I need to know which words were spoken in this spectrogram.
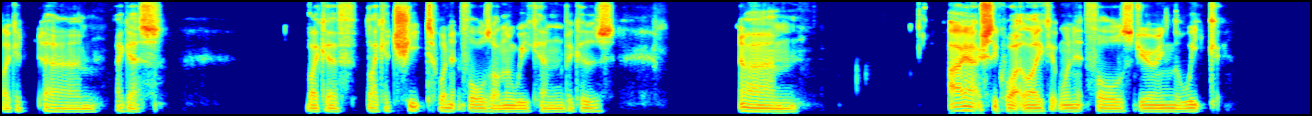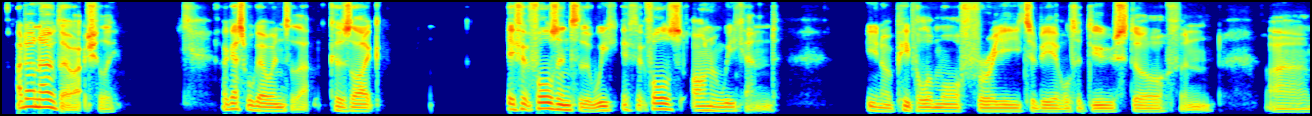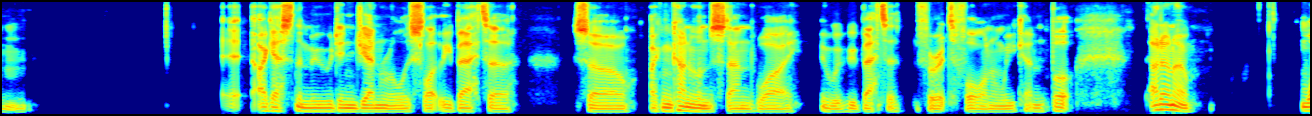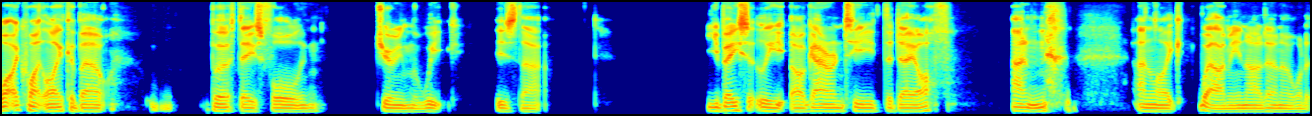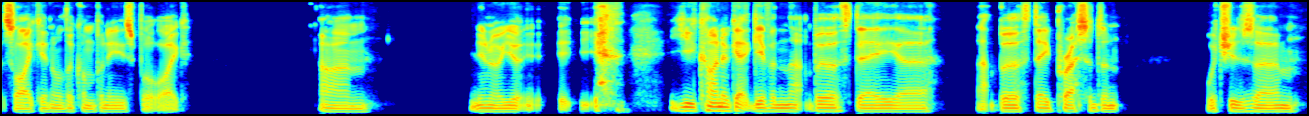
like a, um, I guess, like a like a cheat when it falls on the weekend because, um, I actually quite like it when it falls during the week I don't know though. Actually, I guess we'll go into that because like if it falls into the week, if it falls on a weekend, you know, people are more free to be able to do stuff and um eh, I guess the mood in general is slightly better. So I can kind of understand why it would be better for it to fall on a weekend. But I don't know. What I quite like about birthdays falling during the week is that you basically are guaranteed the day off and and like well i mean i don't know what it's like in other companies but like um you know you you kind of get given that birthday uh that birthday precedent which is um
